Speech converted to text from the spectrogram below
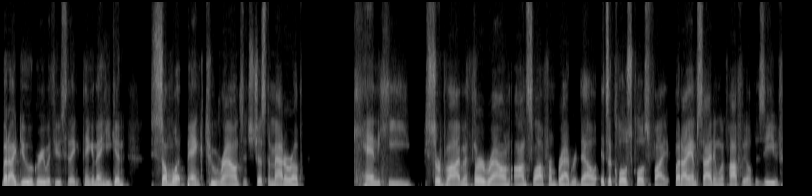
but I do agree with you think, thinking that he can somewhat bank two rounds. It's just a matter of can he survive a third round onslaught from Brad Riddell. It's a close, close fight, but I am siding with Rafael Fiziev.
